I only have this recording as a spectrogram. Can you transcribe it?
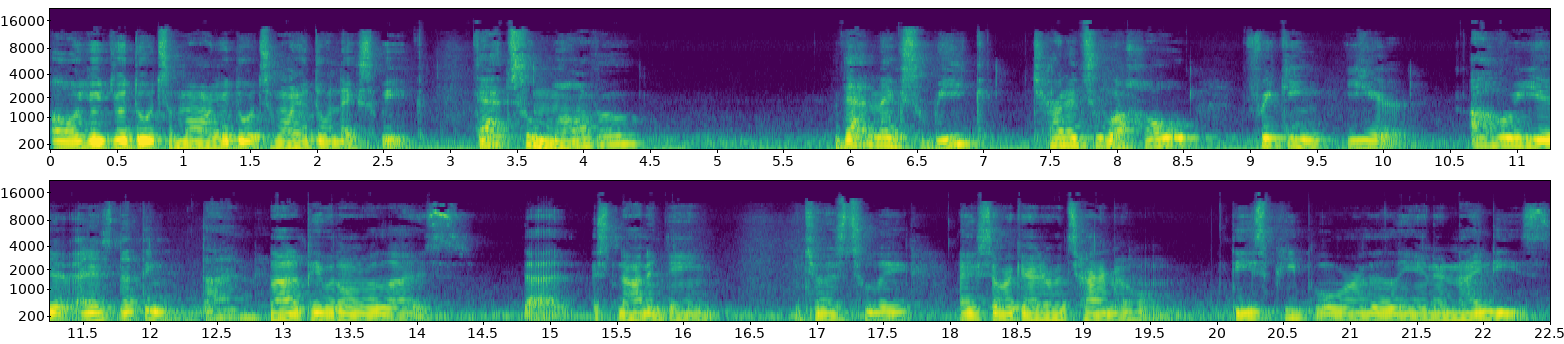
Oh, you, you'll do it tomorrow. You'll do it tomorrow. You'll do it next week. That tomorrow, that next week, turn into a whole freaking year. A whole year, and it's nothing done. A lot of people don't realize that it's not a game until it's too late. I used to work at a retirement home. These people were literally in their 90s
